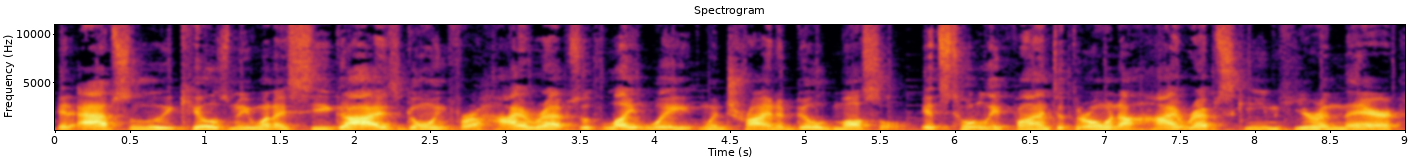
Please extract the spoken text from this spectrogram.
It absolutely kills me when I see guys going for high reps with light weight when trying to build muscle. It's totally fine to throw in a high rep scheme here and there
